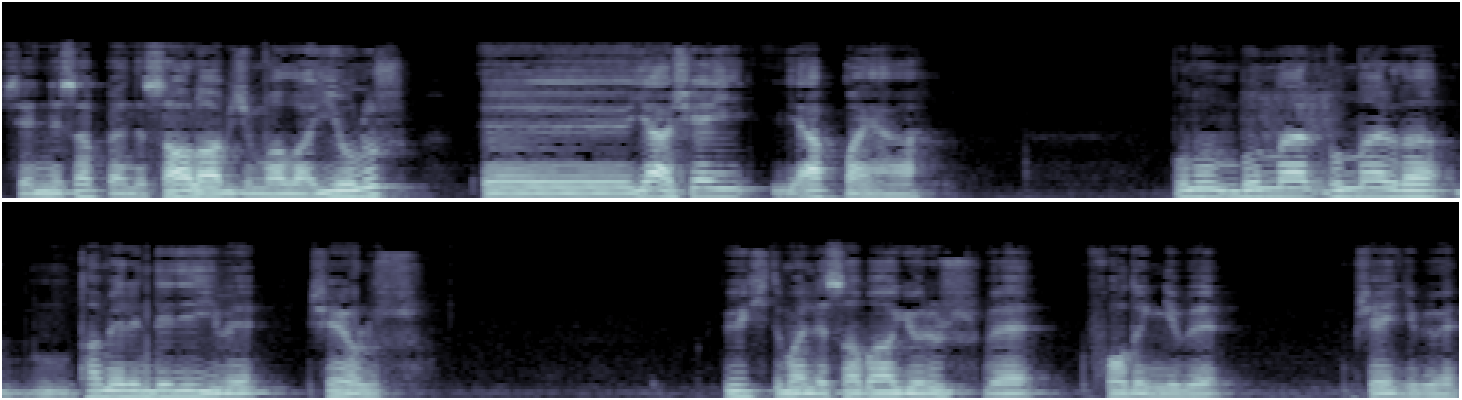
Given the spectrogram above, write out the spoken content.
Senin hesap bende. Sağ ol abicim vallahi iyi olur. Ee, ya şey yapma ya. Bunun bunlar bunlar da Tamer'in dediği gibi şey olur. Büyük ihtimalle sabaha görür ve Foden gibi şey gibi.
